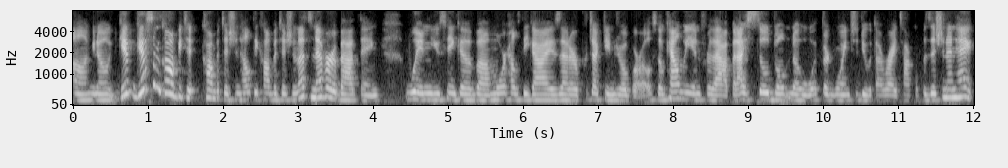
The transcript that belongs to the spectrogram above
Um, you know, give give some competi- competition, healthy competition. That's never a bad thing when you think of uh, more healthy guys that are protecting Joe Burrow. So count me in for that. But I still don't know what they're going to do with that right tackle position. And hey,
